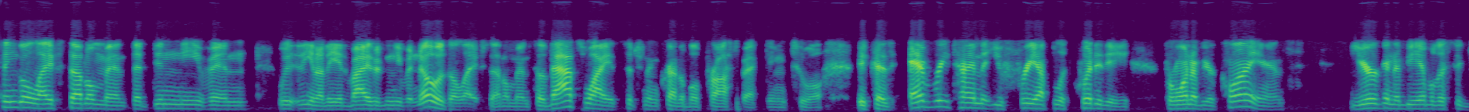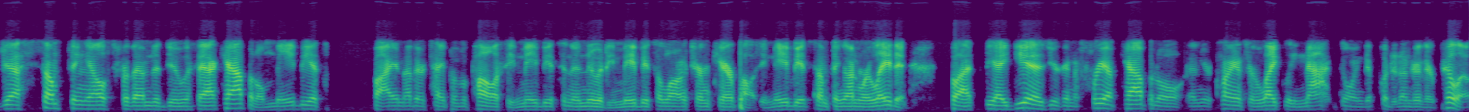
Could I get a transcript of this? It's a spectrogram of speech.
single life settlement that didn't even you know the advisor didn't even know it was a life settlement so that's why it's such an incredible prospecting tool because every time that you free up liquidity for one of your clients you're going to be able to suggest something else for them to do with that capital. Maybe it's buy another type of a policy. Maybe it's an annuity. Maybe it's a long term care policy. Maybe it's something unrelated. But the idea is you're going to free up capital, and your clients are likely not going to put it under their pillow.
